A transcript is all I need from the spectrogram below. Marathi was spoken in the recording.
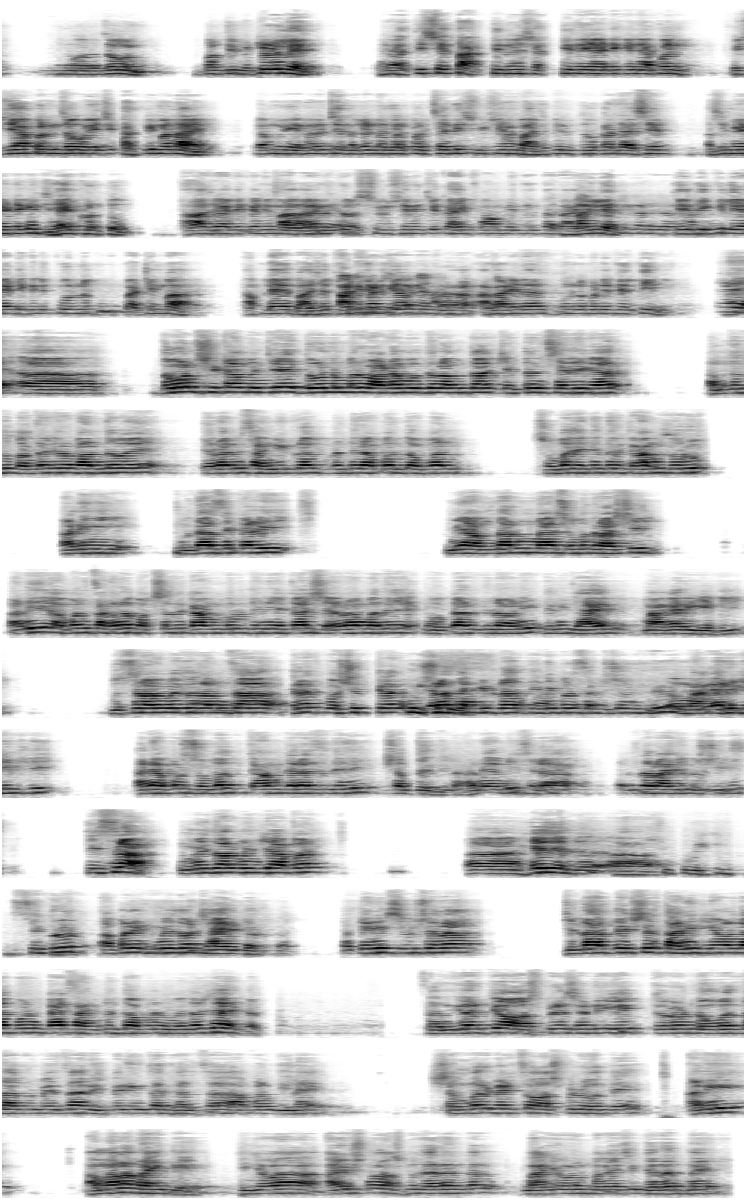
जाऊन आपण ते मिटवलेले आहेत. आणि अतिशय ताकदीने शक्तीने या ठिकाणी आपण विजयापर्यंत जाऊ याची खात्री मला आहे. त्यामुळे येणाऱ्या चंद्रगड नगरपंचायती शिवसेना भाजपच्या नेतृत्वाखाली असेल असं मी या ठिकाणी जाहीर करतो. आज या ठिकाणी मागल्यानंतर शिवसेनेचे काही फॉर्म येतील तर राहिलेले आहेत. ते देखील या ठिकाणी पूर्णपणे पाठिंबा आपल्या भाजप आघाडीला पूर्णपणे देतील. दोन शिटा म्हणजे दोन नंबर वार्डामधून आमचा चेतन सेलेकर आमचा तो पत्रकार बांधव आहे. त्याला मी सांगितलं कुठेतरी आपण आपण सोबत एकत्र काम करू. आणि उद्या सकाळी मी आमदार माझ्यासोबत राहशील आणि आपण चांगल्या पक्षाचं काम करू. त्यांनी एका शहरामध्ये होकार दिला आणि त्यांनी जाहीर माघारी घेतली. दुसरा उमेदवार आमचा शरद कोशितकर सांगितलं त्यांनी पण समिशन माघारी घेतली आणि आपण सोबत काम करायचं त्यांनी शब्द दिला. आणि आम्ही सगळ्या राजगोष्टी तिसरा उमेदवार म्हणजे आपण हे देतो स्वीकृत आपण एक उमेदवार जाहीर करतो. त्यांनी शिवसेना जिल्हा अध्यक्ष स्थानिक लेवलला कोण काय सांगतो तो आपण उमेदवार जाहीर करतो. चंदगडच्या हॉस्पिटलसाठी एक करोड नव्वद लाख रुपयाचा रिपेरिंगचा खर्च आपण दिलाय. शंभर बेडचं हॉस्पिटल होते. आणि आम्हाला माहिती आहे की जेव्हा आयुष्यमान हॉस्पिटल झाल्यानंतर मागे वळून बघायची गरज नाही.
